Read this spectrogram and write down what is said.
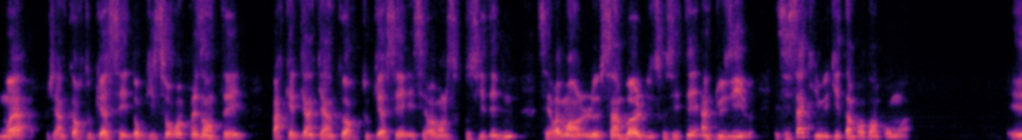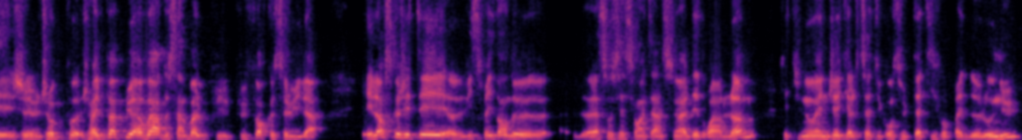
Moi, j'ai un corps tout cassé. Donc ils sont représentés par quelqu'un qui a un corps tout cassé. Et c'est vraiment, le symbole d'une société inclusive. Et c'est ça qui, est important pour moi. Et je n'aurais pas pu avoir de symbole plus, fort que celui-là. Et lorsque j'étais euh, vice-président de, l'Association internationale des droits de l'homme, qui est une ONG qui a le statut consultatif auprès de l'ONU,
